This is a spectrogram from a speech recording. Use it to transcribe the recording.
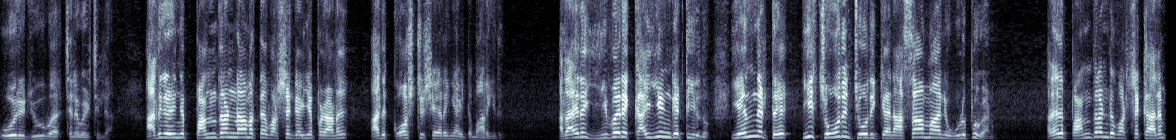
ഒരു രൂപ ചെലവഴിച്ചില്ല. അത് കഴിഞ്ഞ് പന്ത്രണ്ടാമത്തെ വർഷം കഴിഞ്ഞപ്പോഴാണ് അത് കോസ്റ്റ് ഷെയറിംഗ് ആയിട്ട് മാറിയത്. അതായത് ഇവർ കയ്യും കെട്ടിയിരുന്നു. എന്നിട്ട് ഈ ചോദ്യം ചോദിക്കാൻ അസാമാന്യ ഉളുപ്പ് വേണം. അതായത് പന്ത്രണ്ട് വർഷക്കാലം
